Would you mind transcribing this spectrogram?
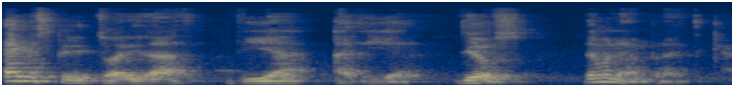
en espiritualidad día a día. Dios, de manera práctica.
